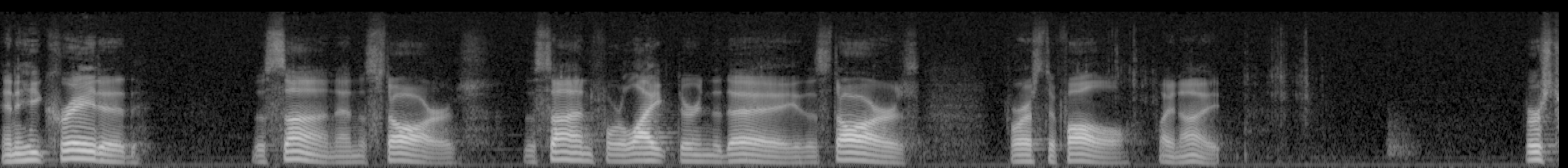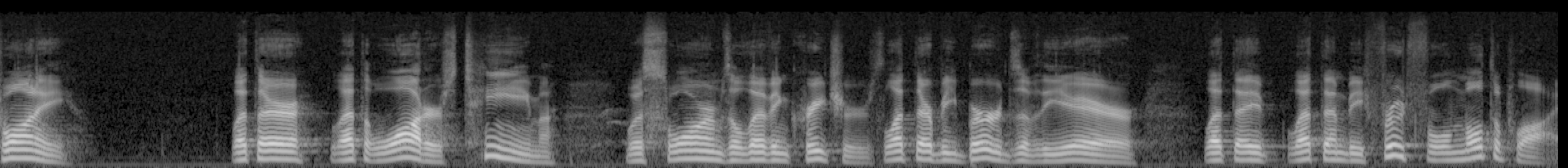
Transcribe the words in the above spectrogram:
And he created the sun and the stars the sun for light during the day, the stars for us to follow by night. Verse 20 let, there, let the waters teem with swarms of living creatures. Let there be birds of the air. Let, they, let them be fruitful and multiply.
